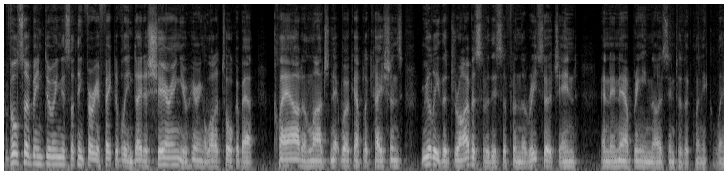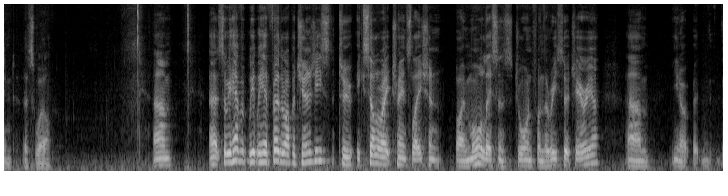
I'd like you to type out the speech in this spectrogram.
We've also been doing this, I think, very effectively in data sharing. You're hearing a lot of talk about cloud and large network applications. Really, the drivers for this are from the research end, and they're now bringing those into the clinical end as well. Um, uh, so we have, we, we have further opportunities to accelerate translation by more lessons drawn from the research area. Um, you know,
